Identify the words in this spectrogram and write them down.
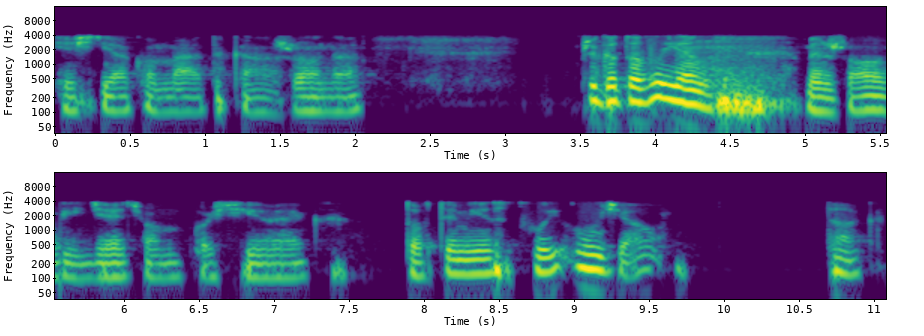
Jeśli jako matka, żona przygotowuję mężowi, dzieciom posiłek, to w tym jest Twój udział. Tak.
